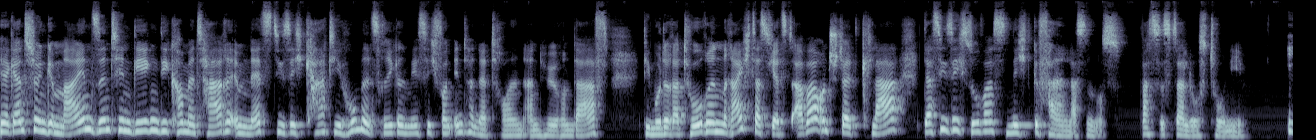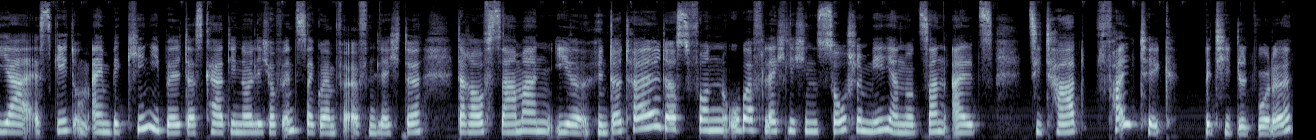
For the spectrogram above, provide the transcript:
Ja, ganz schön gemein sind hingegen die Kommentare im Netz, die sich Kati Hummels regelmäßig von Internettrollen anhören darf. Die Moderatorin reicht das jetzt aber und stellt klar, dass sie sich sowas nicht gefallen lassen muss. Was ist da los, Toni? Ja, es geht um ein Bikini-Bild, das Kathi neulich auf Instagram veröffentlichte. Darauf sah man ihr Hinterteil, das von oberflächlichen Social-Media-Nutzern als Zitat faltig betitelt wurde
